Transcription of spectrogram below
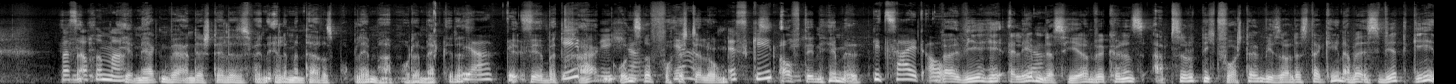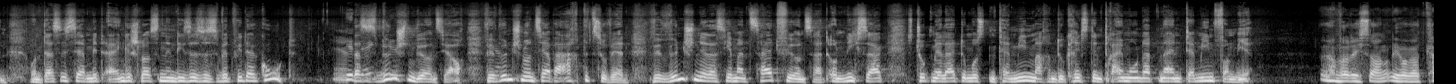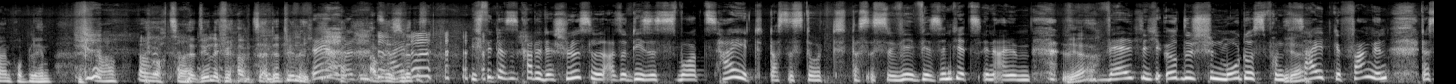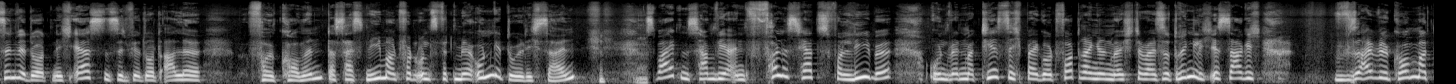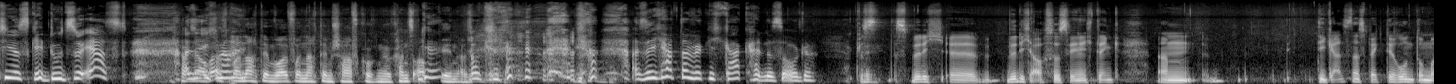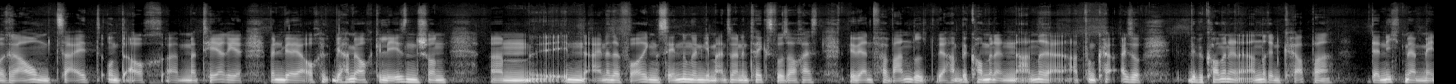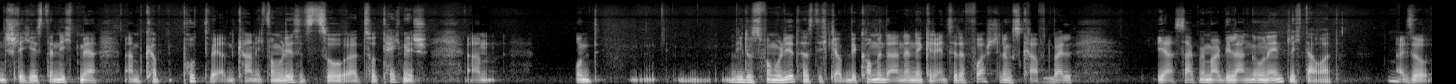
was auch immer. Hier merken wir an der Stelle, dass wir ein elementares Problem haben, oder merkt ihr das? Ja, das wir übertragen nicht, unsere ja. Vorstellung ja, auf den Himmel. Die Zeit auch. Weil wir hier erleben ja. das hier und wir können uns absolut nicht vorstellen, wie soll das da gehen. Aber es wird gehen. Und das ist ja mit eingeschlossen in dieses, es wird wieder gut. Ja. Das wünschen wir uns ja auch. Wir ja. wünschen uns ja beachtet zu werden. Wir wünschen ja, dass jemand Zeit für uns hat und nicht sagt, es tut mir leid, du musst einen Termin machen, du kriegst in drei Monaten einen Termin von mir. Dann würde ich sagen, lieber Gott, kein Problem. Wir haben noch Zeit. natürlich, wir haben Zeit, natürlich. Ja, ja, aber ich finde, das ist gerade der Schlüssel. Also dieses Wort Zeit, das ist dort, das ist, wir, wir sind jetzt in einem ja. weltlich-irdischen Modus von Zeit gefangen. Das sind wir dort nicht. Erstens sind wir dort alle vollkommen. Das heißt, niemand von uns wird mehr ungeduldig sein. Zweitens haben wir ein volles Herz voll Liebe. Und wenn Matthias sich bei Gott vordrängeln möchte, weil es so dringlich ist, sage ich, Sei willkommen, Matthias, geh du zuerst. Ich also ich mal nach dem Wolf und nach dem Schaf gucken. Du kannst auch okay. gehen. Also, okay. ja, also ich habe da wirklich gar keine Sorge. Okay. Das, das würde ich, äh, würd ich auch so sehen. Ich denke, ähm, die ganzen Aspekte rund um Raum, Zeit und auch äh, Materie, wenn wir ja auch, wir haben ja auch gelesen schon ähm, in einer der vorigen Sendungen gemeinsam einen Text, wo es auch heißt, wir werden verwandelt, wir haben, bekommen eine andere Art von Körper, also wir bekommen einen anderen Körper der nicht mehr menschlich ist, der nicht mehr ähm, kaputt werden kann. Ich formuliere es jetzt so, äh, so technisch. Ähm, und wie du es formuliert hast, ich glaube, wir kommen da an eine Grenze der Vorstellungskraft, weil, ja, sag mir mal, wie lange unendlich dauert. Also,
